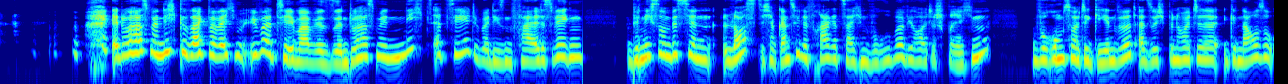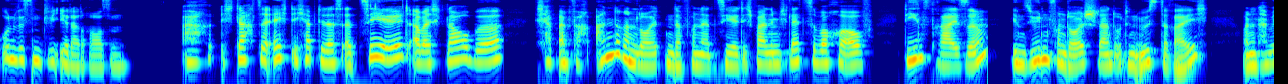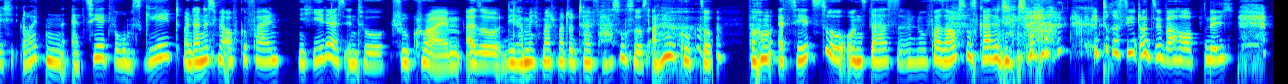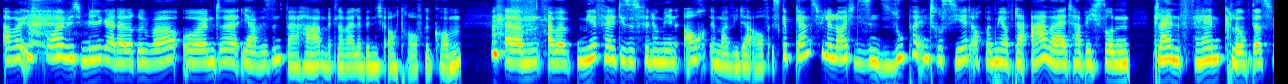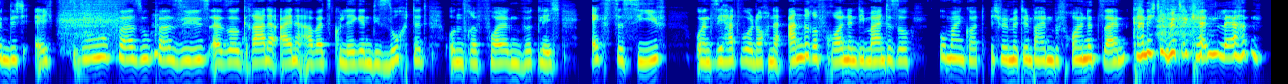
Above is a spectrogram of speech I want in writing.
ja, du hast mir nicht gesagt, bei welchem Überthema wir sind. Du hast mir nichts erzählt über diesen Fall. Deswegen bin ich so ein bisschen lost. Ich habe ganz viele Fragezeichen, worüber wir heute sprechen, worum es heute gehen wird. Also ich bin heute genauso unwissend wie ihr da draußen. Ach, ich dachte echt, ich habe dir das erzählt, aber ich glaube, ich habe einfach anderen Leuten davon erzählt. Ich war nämlich letzte Woche auf Dienstreise im Süden von Deutschland und in Österreich. Und dann habe ich Leuten erzählt, worum es geht. Und dann ist mir aufgefallen, nicht jeder ist into True Crime. Also die haben mich manchmal total fassungslos angeguckt. So, warum erzählst du uns das? Du versaust uns gerade den Tag. Interessiert uns überhaupt nicht. Aber ich freue mich mega darüber. Und äh, ja, wir sind bei H. Mittlerweile bin ich auch drauf gekommen. ähm, aber mir fällt dieses Phänomen auch immer wieder auf. Es gibt ganz viele Leute, die sind super interessiert. Auch bei mir auf der Arbeit habe ich so einen kleinen Fanclub. Das finde ich echt super, super süß. Also gerade eine Arbeitskollegin, die suchtet unsere Folgen wirklich exzessiv. Und sie hat wohl noch eine andere Freundin, die meinte so, oh mein Gott, ich will mit den beiden befreundet sein. Kann ich die bitte kennenlernen?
